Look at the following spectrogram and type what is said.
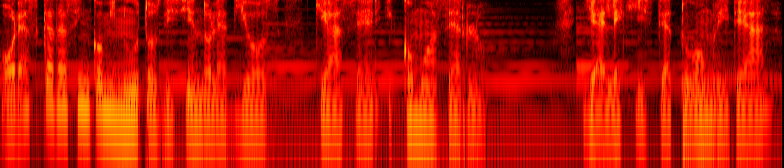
Oras cada cinco minutos diciéndole a Dios qué hacer y cómo hacerlo. ¿Ya elegiste a tu hombre ideal?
